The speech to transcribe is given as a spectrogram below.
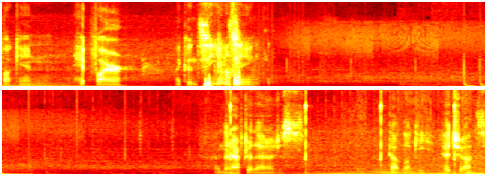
fucking hip fire. I couldn't see anything. And then after that, I just got lucky. Headshots.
